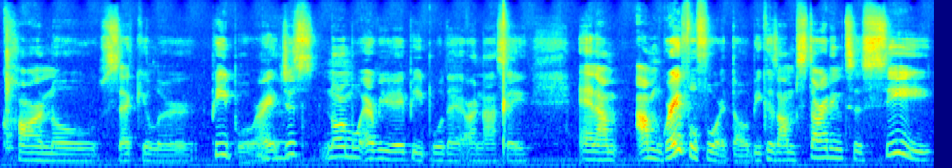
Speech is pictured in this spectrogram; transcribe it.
carnal, secular people, right? Just normal, everyday people that are not saved, and I'm I'm grateful for it though because I'm starting to see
